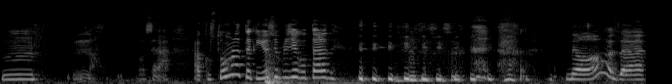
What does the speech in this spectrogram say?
mm, no, o sea, acostúmbrate que yo siempre llego tarde. no, o sea,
